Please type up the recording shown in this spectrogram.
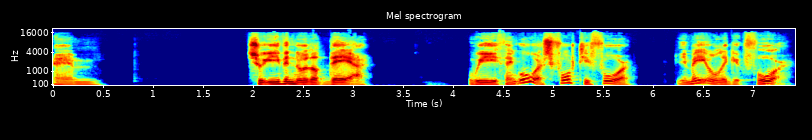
Um, so even though they're there, we think, oh, it's 44. You might only get four.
